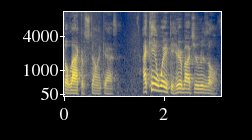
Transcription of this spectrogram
the lack of stomach acid. I can't wait to hear about your results.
